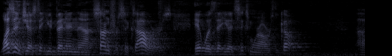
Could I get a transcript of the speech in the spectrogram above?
wasn't just that you'd been in the sun for six hours; it was that you had six more hours to go. Uh,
